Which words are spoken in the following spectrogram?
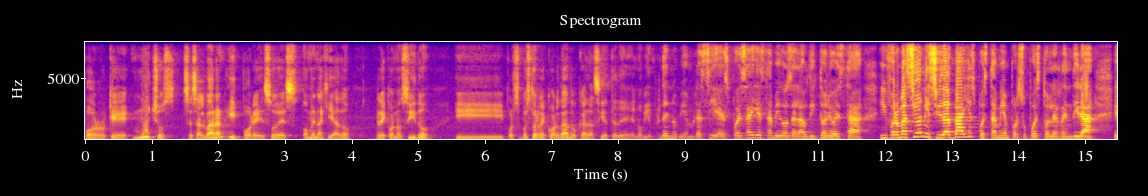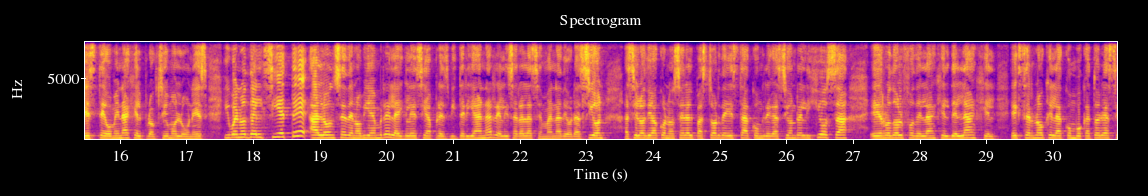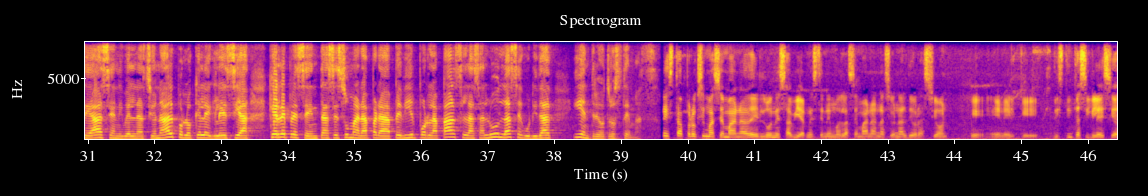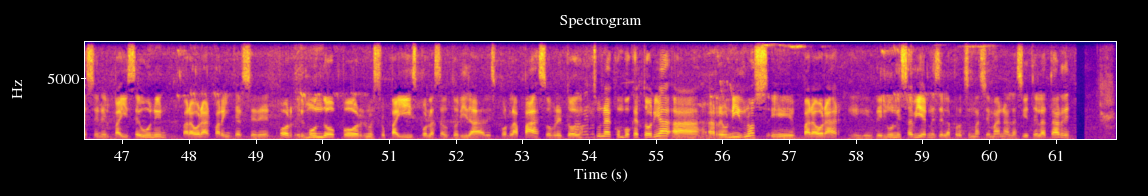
porque muchos se salvaran y por eso es homenajeado, reconocido y por supuesto recordado cada 7 de noviembre. De noviembre, así es. Pues ahí está, amigos del auditorio, esta información y Ciudad Valles, pues también por supuesto le rendirá este homenaje el próximo lunes. Y bueno, del 7 al 11 de noviembre la Iglesia Presbiteriana realizará la semana de oración. Así lo dio a conocer el pastor de esta congregación religiosa, eh, Rodolfo del Ángel del Ángel. Externó que la convocatoria se hace a nivel nacional, por lo que la Iglesia que representa se sumará para pedir por la paz, la salud, la seguridad y entre otros temas. Esta próxima semana, de lunes a viernes, tenemos la Semana Nacional de Oración, eh, en el que distintas iglesias en el país se unen para orar, para interceder por el mundo, por nuestro país, por las autoridades, por la paz sobre todo. Es una convocatoria a, reunirnos eh, para orar eh, de lunes a viernes de la próxima semana a las 7 de la tarde.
